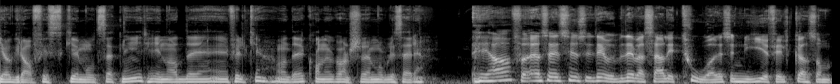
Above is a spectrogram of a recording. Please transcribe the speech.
geografiske motsetninger innad i fylket, og det kan jo kanskje mobilisere. Ja, for altså, jeg synes det, det er vel særlig to av disse nye fylkene som,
